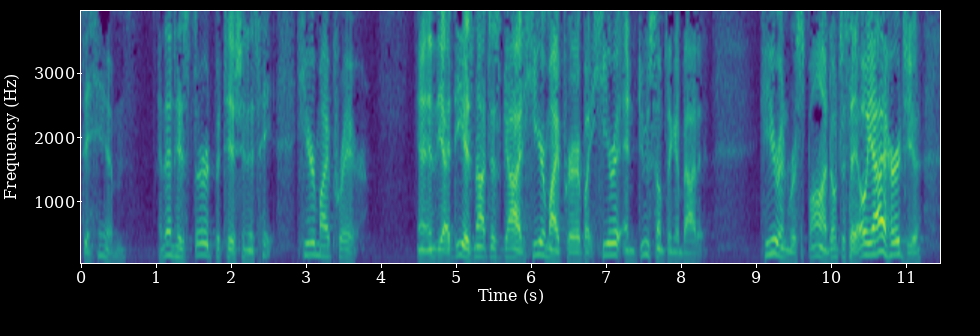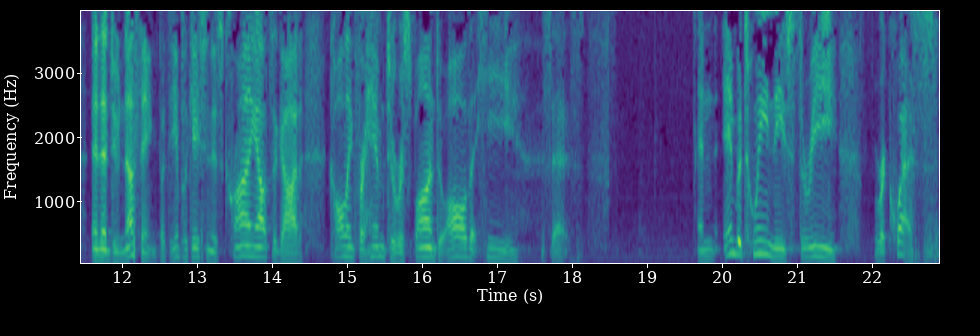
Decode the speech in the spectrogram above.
to him. And then his third petition is, hey, hear my prayer. And the idea is not just God, hear my prayer, but hear it and do something about it. Hear and respond. Don't just say, oh yeah, I heard you, and then do nothing. But the implication is crying out to God, calling for Him to respond to all that He says. And in between these three requests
